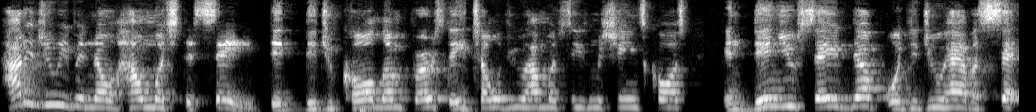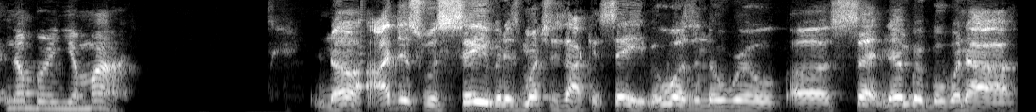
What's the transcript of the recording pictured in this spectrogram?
how did you even know how much to save? Did, did you call them first? They told you how much these machines cost, and then you saved up, or did you have a set number in your mind? No, I just was saving as much as I could save. It wasn't no real uh, set number, but when I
